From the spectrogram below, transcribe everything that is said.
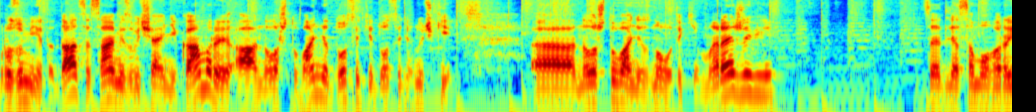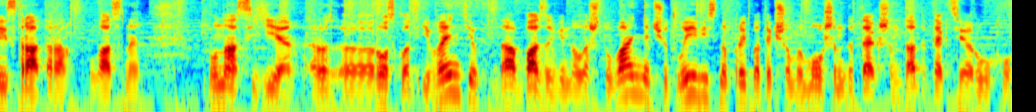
розумієте, да, це самі звичайні камери, а налаштування досить і досить гнучкі. Е, налаштування знову таки мережеві. Це для самого реєстратора, власне. У нас є е, розклад івентів, да, базові налаштування, чутливість, наприклад, якщо ми motion detection, да, детекція руху,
